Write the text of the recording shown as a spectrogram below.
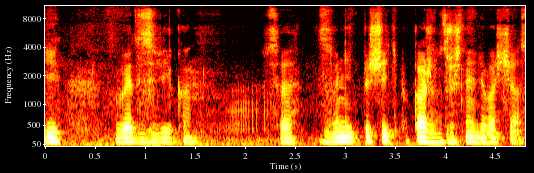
і вид з вікон. Все, дзвоніть, пишіть, покажемо зручний для вас час.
